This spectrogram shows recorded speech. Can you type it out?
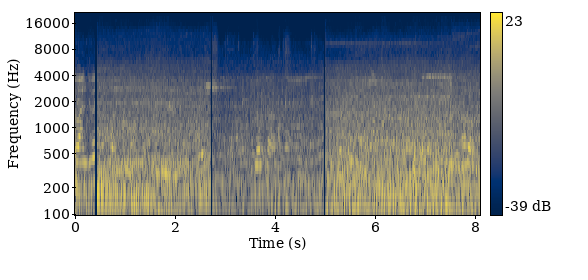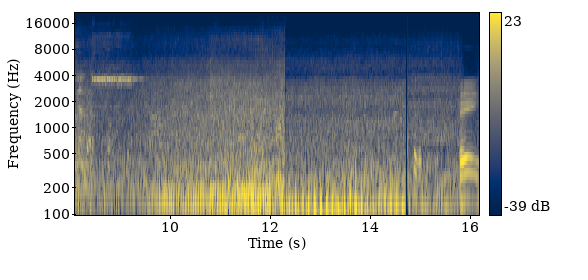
പത്ത് പതിനഞ്ച് പേര് ഏയ്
